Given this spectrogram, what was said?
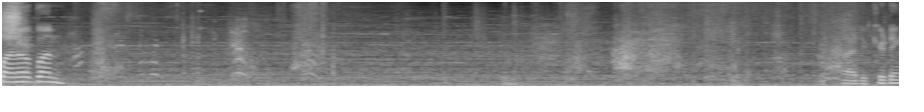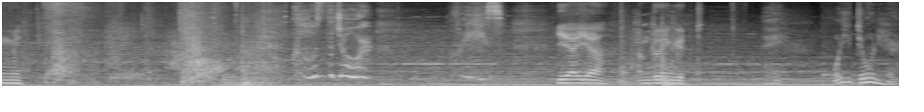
Open, open. Are you kidding me? Close the door. Please. Yeah, yeah, I'm doing it. Hey, what are you doing here?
